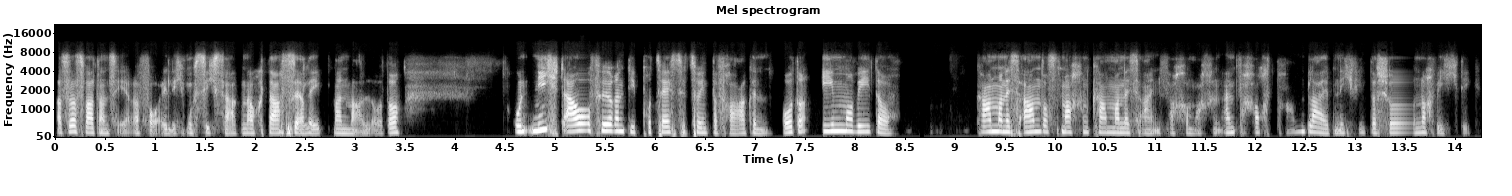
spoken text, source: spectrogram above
Also das war dann sehr erfreulich, muss ich sagen. Auch das erlebt man mal, oder? Und nicht aufhören, die Prozesse zu hinterfragen oder immer wieder. Kann man es anders machen, kann man es einfacher machen. Einfach auch dranbleiben. Ich finde das schon noch wichtig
